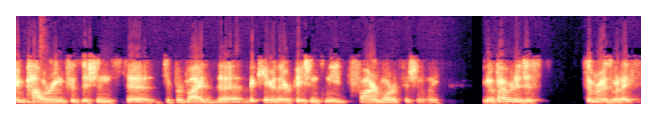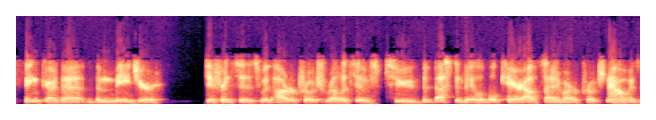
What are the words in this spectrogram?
empowering physicians to, to provide the, the care their patients need far more efficiently. You know, if I were to just summarize what I think are the, the major differences with our approach relative to the best available care outside of our approach now is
